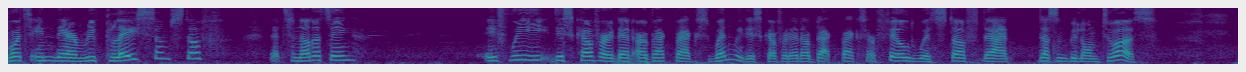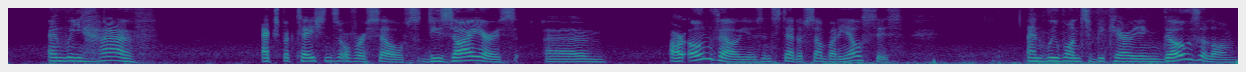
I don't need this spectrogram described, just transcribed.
what's in there, replace some stuff. That's another thing. If we discover that our backpacks, when we discover that our backpacks are filled with stuff that doesn't belong to us, and we have expectations of ourselves, desires, um, our own values instead of somebody else's, and we want to be carrying those along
